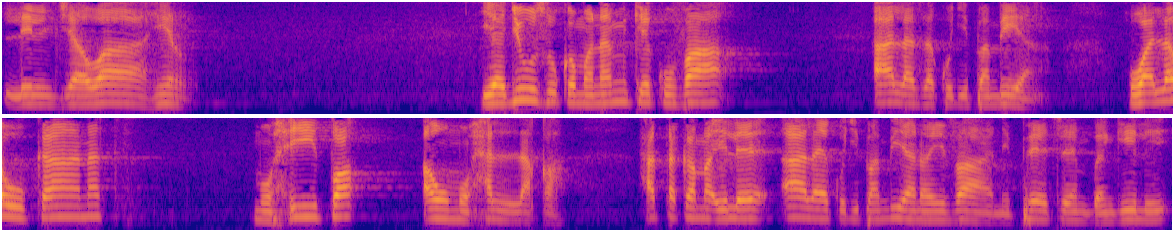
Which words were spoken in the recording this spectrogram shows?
liljawahir. Yajuzu kwa mwanamke kuvaa ala za kujipambia. Walau kanat muhita au muhallaqa. Hata kama ile ala ya kujipambia anayoivaa ni pete mbangili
